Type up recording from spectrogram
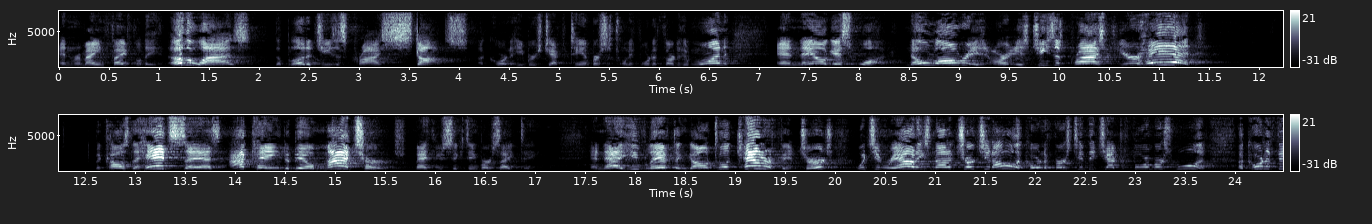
and remain faithful to it. Otherwise, the blood of Jesus Christ stops, according to Hebrews chapter 10, verses 24 to 31. And now, guess what? No longer is, is Jesus Christ your head. Because the head says, I came to build my church. Matthew 16, verse 18. And now you've left and gone to a counterfeit church, which in reality is not a church at all, according to 1 Timothy chapter 4 and verse 1. According to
